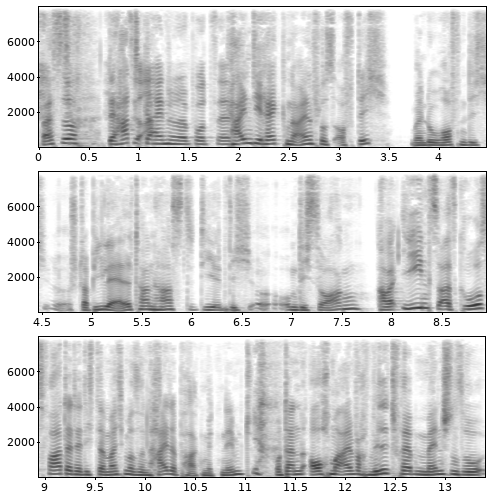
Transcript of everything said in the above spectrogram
Weißt du, der hat zu ke- 100 Prozent. keinen direkten Einfluss auf dich, wenn du hoffentlich äh, stabile Eltern hast, die dich äh, um dich sorgen. Aber ihn so als Großvater, der dich dann manchmal so in Heidepark mitnimmt Ja. und dann auch mal einfach wildfremden Menschen so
